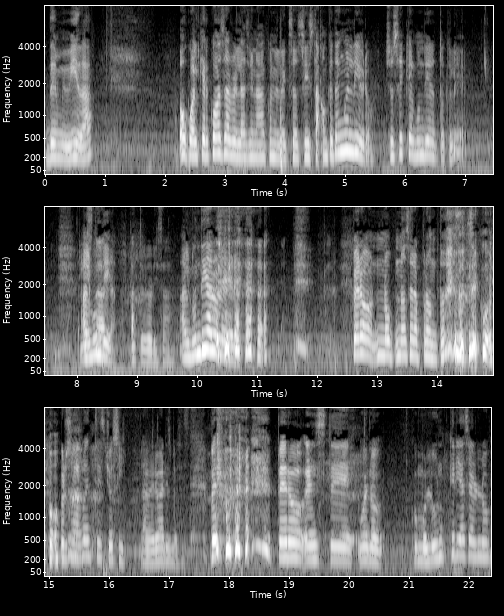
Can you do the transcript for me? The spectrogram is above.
de mi vida. O cualquier cosa relacionada con el exorcista. Aunque tengo el libro, yo sé que algún día lo tengo que leer. Algún día. Aterrorizada. Algún día lo leeré. Pero no, no será pronto, eso seguro. Personalmente yo sí, la veré varias veces. Pero, pero este, bueno, como Lun quería hacerlo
